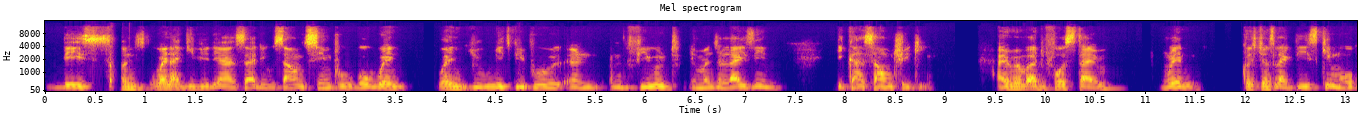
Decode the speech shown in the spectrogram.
they sound when I give you the answer, they will sound simple, but when when you meet people and in the field evangelizing, it can sound tricky. I remember the first time when questions like these came up.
